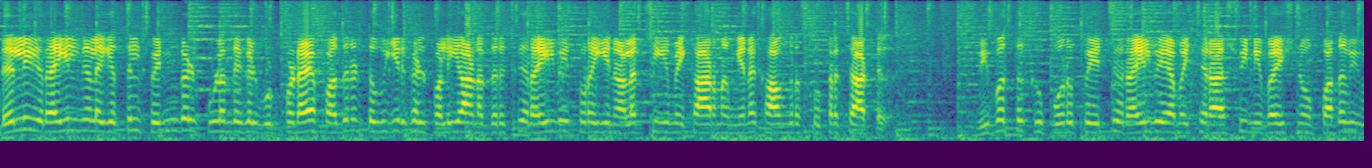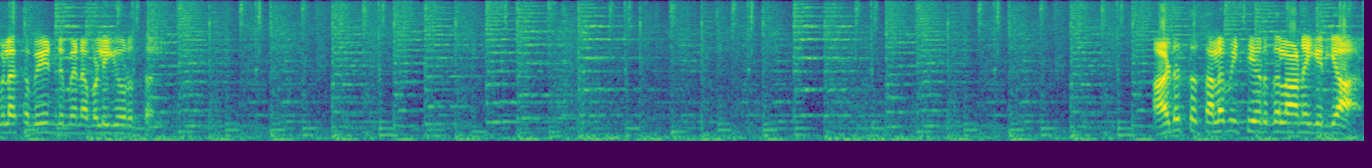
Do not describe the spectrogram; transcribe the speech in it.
டெல்லி ரயில் நிலையத்தில் பெண்கள் குழந்தைகள் உட்பட பதினெட்டு உயிர்கள் பலியானதற்கு ரயில்வே துறையின் அலட்சியமே காரணம் என காங்கிரஸ் குற்றச்சாட்டு. விபத்துக்கு பொறுப்பேற்று ரயில்வே அமைச்சர் அஸ்வினி வைஷ்ணவ் பதவி விலக வேண்டும் என வலியுறுத்தல். அடுத்த தலைமை தேர்தல் ஆணையர் யார்?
